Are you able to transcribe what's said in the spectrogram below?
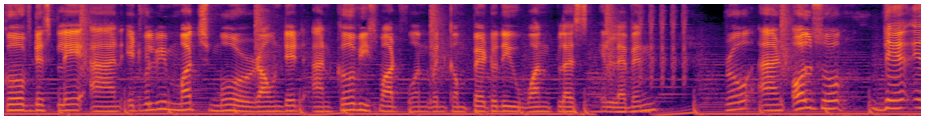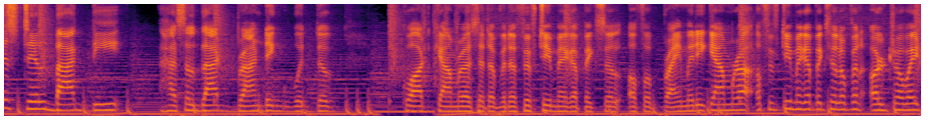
curved display and it will be much more rounded and curvy smartphone when compared to the OnePlus 11 Pro. And also there is still back the Hasselblad branding with the quad camera setup with a 50 megapixel of a primary camera, a 50 megapixel of an ultra wide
